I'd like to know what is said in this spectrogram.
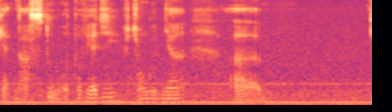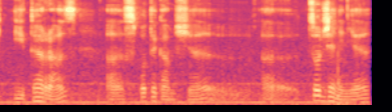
15 odpowiedzi w ciągu dnia i teraz e, spotykam się e, codziennie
